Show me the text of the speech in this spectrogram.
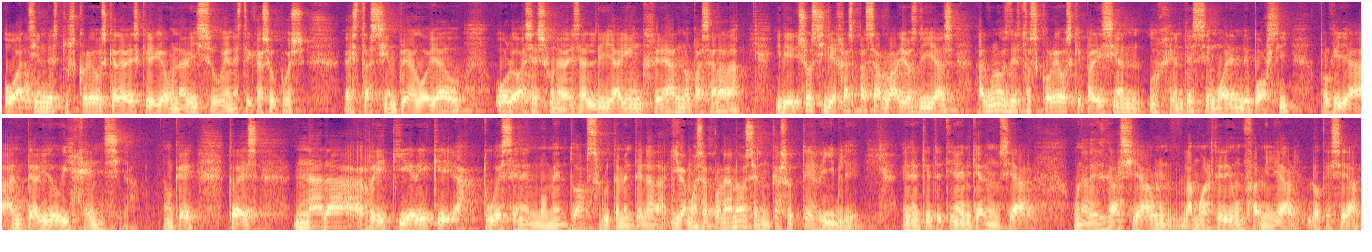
o atiendes tus correos cada vez que llega un aviso, en este caso pues estás siempre agobiado, o lo haces una vez al día y en general no pasa nada. Y de hecho, si dejas pasar varios días, algunos de estos correos que parecían urgentes se mueren de por sí porque ya han perdido vigencia. ¿Okay? Entonces, nada requiere que actúes en el momento, absolutamente nada. Y vamos a ponernos en un caso terrible, en el que te tienen que anunciar una desgracia, la muerte de un familiar, lo que sea.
